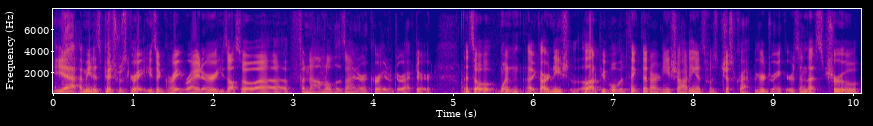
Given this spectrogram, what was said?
yeah, I mean, his pitch was great. He's a great writer. He's also a phenomenal designer and creative director. And so when like our niche, a lot of people would think that our niche audience was just craft beer drinkers, and that's true.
